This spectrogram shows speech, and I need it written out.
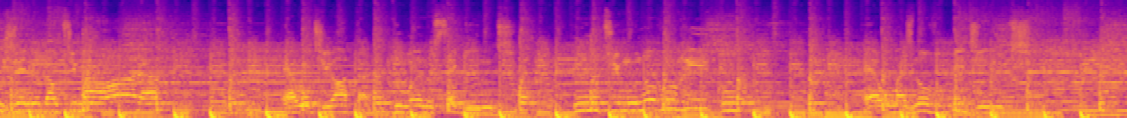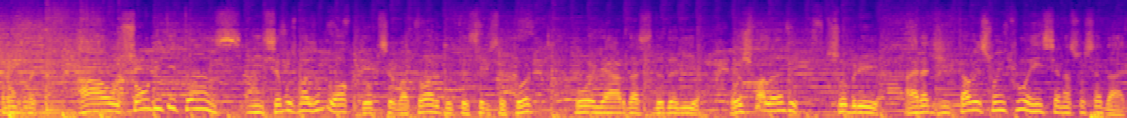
O gênio da última hora é o idiota do ano seguinte. O último novo rico é o mais novo pedinte. Vamos começar. Ao som de Titãs, iniciamos mais um bloco do Observatório do Terceiro Setor, o Olhar da Cidadania. Hoje falando sobre a era digital e sua influência na sociedade,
